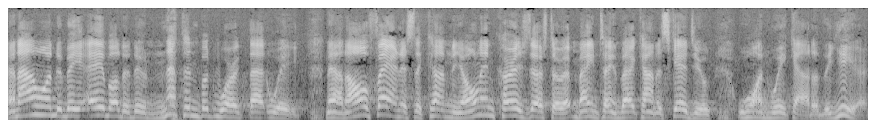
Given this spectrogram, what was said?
and I wanted to be able to do nothing but work that week. Now, in all fairness, the company only encouraged us to maintain that kind of schedule one week out of the year.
